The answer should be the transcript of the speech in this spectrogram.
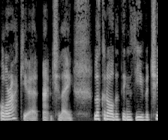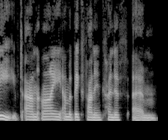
or accurate, actually. Look at all the things you've achieved. And I am a big fan in kind of, um,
